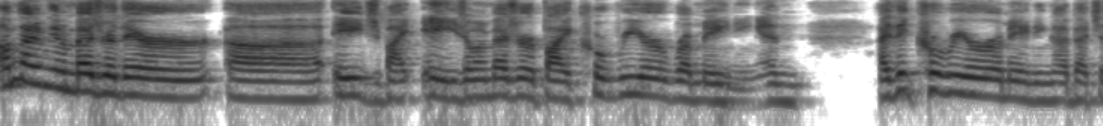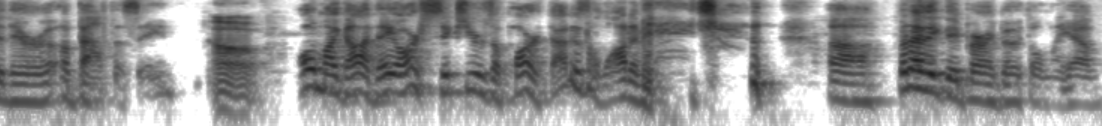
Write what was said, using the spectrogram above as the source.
I'm not even gonna measure their uh, age by age. I'm gonna measure it by career remaining, and I think career remaining. I bet you they're about the same. Oh, oh my God, they are six years apart. That is a lot of age. uh, but I think they probably both only have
